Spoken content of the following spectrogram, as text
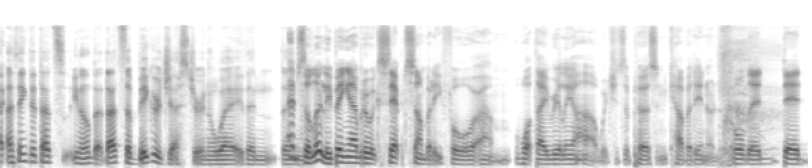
I, I think that that's you know that that's a bigger gesture in a way than, than absolutely being able to accept somebody for um, what they really are, which is a person covered in all their dead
